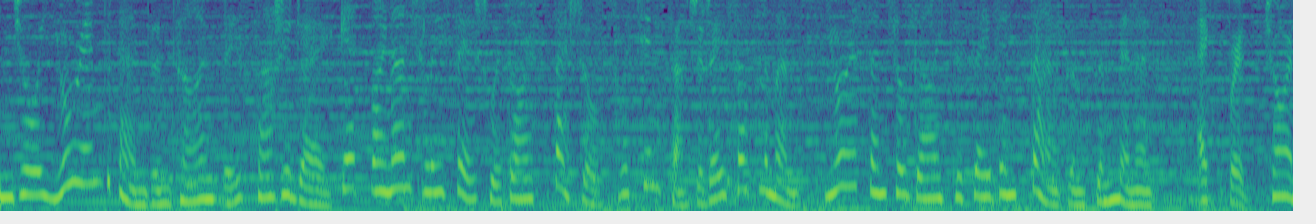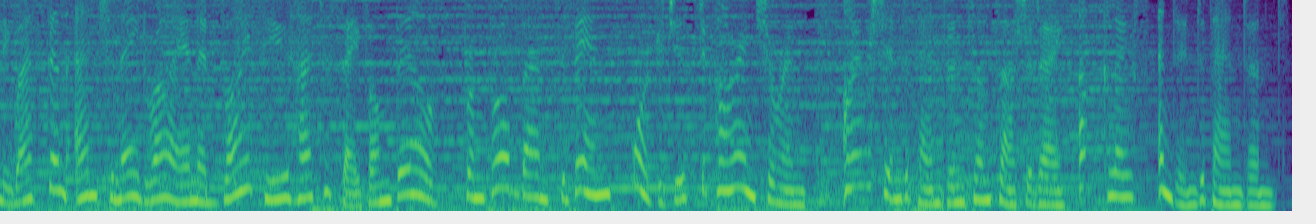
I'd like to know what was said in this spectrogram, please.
Enjoy your independent time this Saturday. Get financially fit with our special Switching Saturday supplement, your essential guide to saving thousands in minutes. Experts Charlie Weston and Sinead Ryan advise you how to save on bills, from broadband to bins, mortgages to car insurance. Irish Independent on Saturday, up close and independent.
